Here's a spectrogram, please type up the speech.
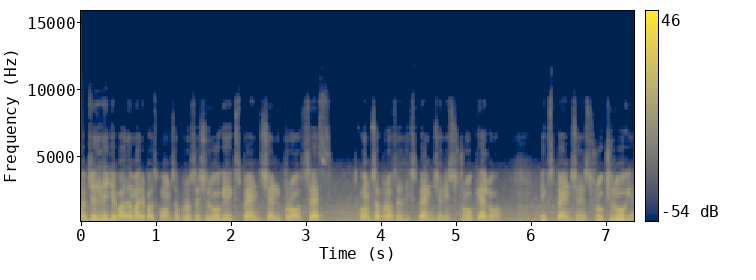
अब जलने के बाद हमारे पास कौन सा प्रोसेस शुरू हो गया? एक्सपेंशन प्रोसेस कौन सा प्रोसेस एक्सपेंशन स्ट्रोक कह लो आप। एक्सपेंशन स्ट्रोक शुरू हो गया।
